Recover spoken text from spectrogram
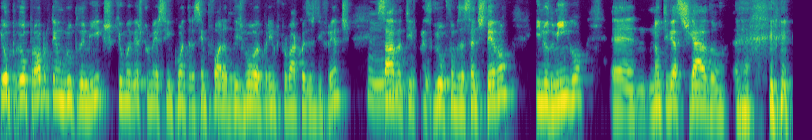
Eu, eu próprio tenho um grupo de amigos que uma vez por mês se encontra sempre fora de Lisboa para irmos provar coisas diferentes. Hum. Sábado tive com esse grupo, fomos a Santo Estevão e no domingo eh, não tivesse chegado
